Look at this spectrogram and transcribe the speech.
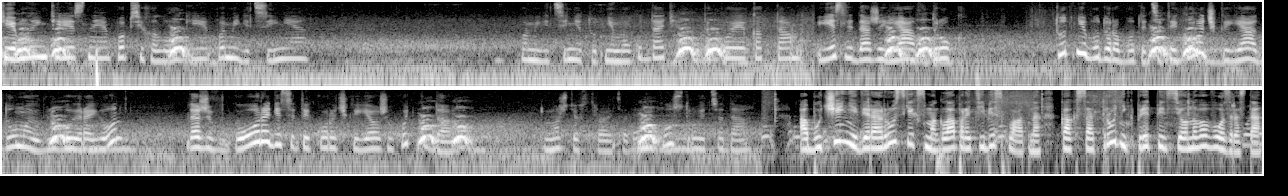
Темы интересные по психологии, по медицине, по медицине тут не могут дать такое, как там. Если даже я вдруг тут не буду работать с этой корочкой, я думаю, в любой район, даже в городе с этой корочкой, я уже хоть куда. Можете устроиться, да? Могу устроиться, да. Обучение Вера смогла пройти бесплатно, как сотрудник предпенсионного возраста.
